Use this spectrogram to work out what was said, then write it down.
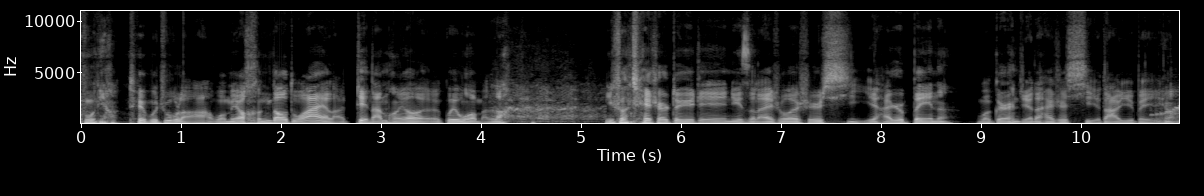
姑娘，对不住了啊，我们要横刀夺爱了，这男朋友归我们了。”你说这事儿对于这女子来说是喜还是悲呢？我个人觉得还是喜大于悲啊。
